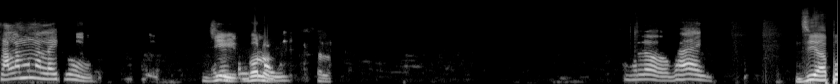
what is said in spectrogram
সালামুন আলাইকুম। জি বলুন হ্যালো ভাই। জি আপু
